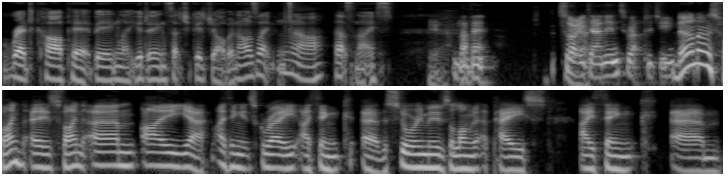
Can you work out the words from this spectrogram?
red carpet, being like, "You're doing such a good job," and I was like, "Nah, that's nice." Yeah, Love it. Sorry, Yeah. Dan, interrupted you. No, no, it's fine. It's fine. Um, I yeah, I think it's great. I think uh, the story moves along at a pace. I think um,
